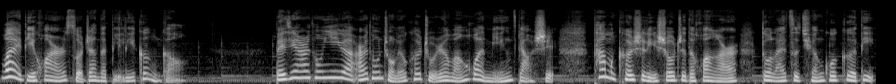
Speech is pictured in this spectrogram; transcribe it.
外地患儿所占的比例更高。北京儿童医院儿童肿瘤科主任王焕明表示，他们科室里收治的患儿都来自全国各地，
